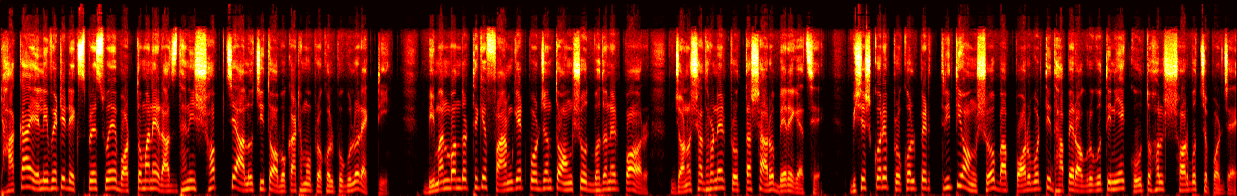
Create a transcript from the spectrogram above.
ঢাকা এলিভেটেড এক্সপ্রেসওয়ে বর্তমানে রাজধানীর সবচেয়ে আলোচিত অবকাঠামো প্রকল্পগুলোর একটি। বিমানবন্দর থেকে ফার্মগেট পর্যন্ত অংশ উদ্বোধনের পর জনসাধারণের প্রত্যাশা আরও বেড়ে গেছে। বিশেষ করে প্রকল্পের তৃতীয় অংশ বা পরবর্তী ধাপের অগ্রগতি নিয়ে কৌতূহল সর্বোচ্চ পর্যায়ে।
